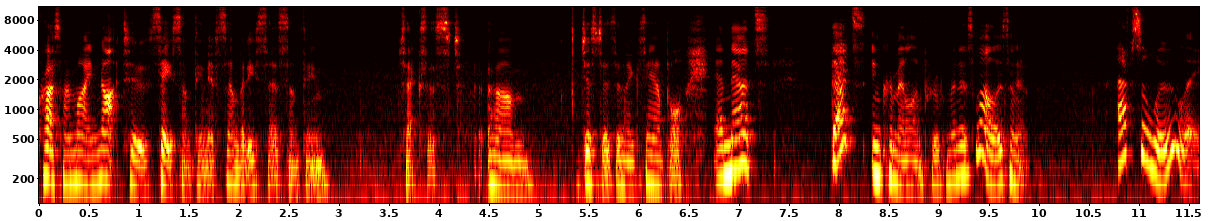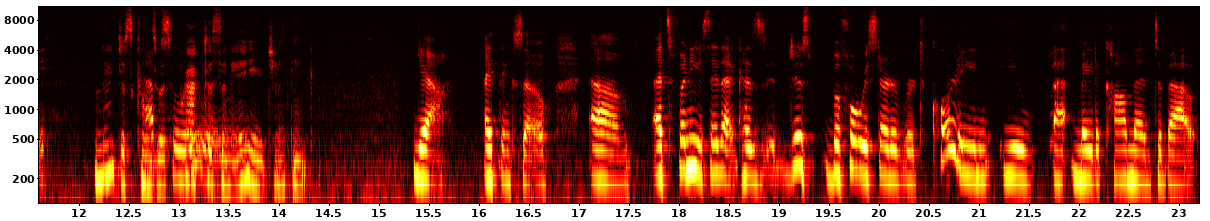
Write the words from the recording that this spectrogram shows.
cross my mind not to say something if somebody says something sexist um, just as an example and that's that's incremental improvement as well isn't it absolutely and that just comes Absolutely. with practice and age, I think. Yeah, I think so. Um, it's funny you say that because just before we started recording, you uh, made a comment about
